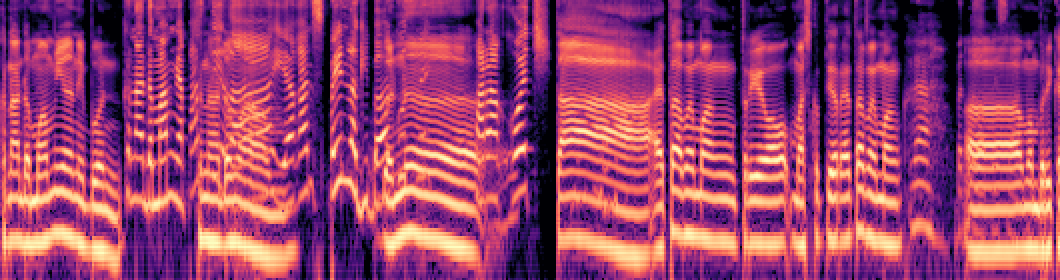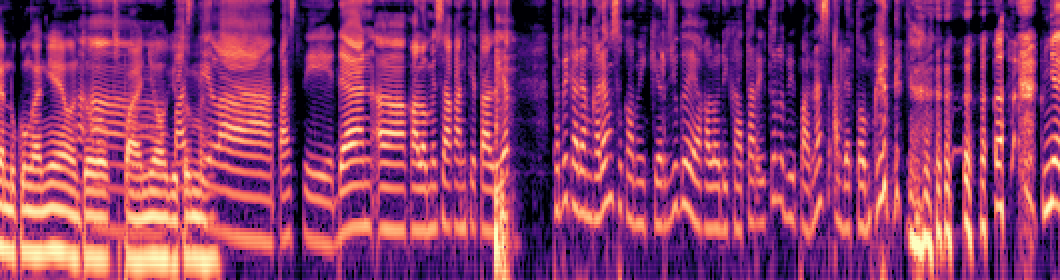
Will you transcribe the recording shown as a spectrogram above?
kena demamnya nih Bun. Kena demamnya Kena pastilah, demam. ya kan Spain lagi bagus nih. Bener. Para coach. Tah, eta memang trio Masketir eta memang Nah, betul. eh, memberikan dukungannya untuk Ah, Spanyol gitu. Pastilah, pasti. Dan eh, kalau misalkan kita lihat, tapi kadang-kadang suka mikir juga ya kalau di Qatar itu lebih panas ada Tomcat. Nya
